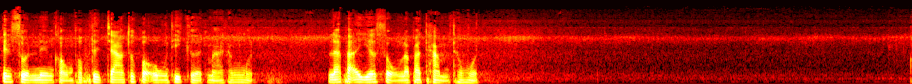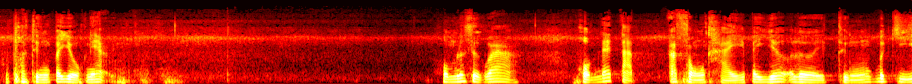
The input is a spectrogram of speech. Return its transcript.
เป็นส่วนหนึ่งของพระพุทธเจ้าทุกพระองค์ที่เกิดมาทั้งหมด และพระอริยสงฆ์และพระธรรมทั้งหมด พอถึงประโยคนี้ผมรู้สึกว่า ผมได้ตัดอสงไขยไปเยอะเลยถึงเมื่อกี้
